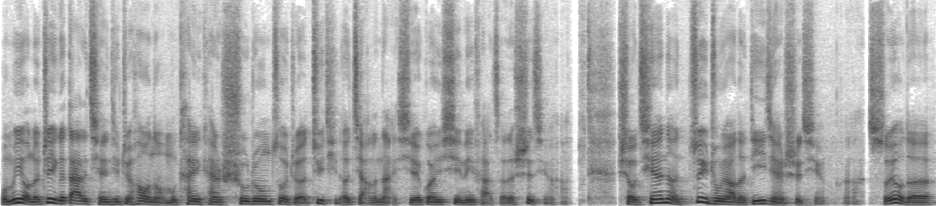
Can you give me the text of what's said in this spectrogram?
我们有了这个大的前提之后呢，我们看一看书中作者具体的讲了哪些关于吸引力法则的事情哈。首先呢，最重要的第一件事情啊，所有的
